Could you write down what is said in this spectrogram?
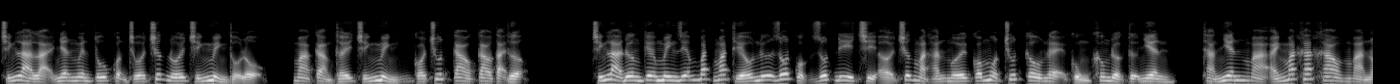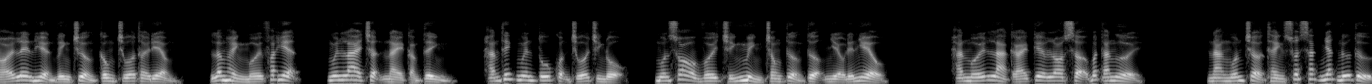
chính là lại nhân nguyên tú quận chúa trước đối chính mình thổ lộ, mà cảm thấy chính mình có chút cao cao tại thượng. Chính là đương kia minh diễm bắt mắt thiếu nữ rốt cuộc rút đi chỉ ở trước mặt hắn mới có một chút câu nệ cùng không được tự nhiên, thản nhiên mà ánh mắt khát khao mà nói lên hiển vinh trưởng công chúa thời điểm, lâm hành mới phát hiện, nguyên lai trận này cảm tình, hắn thích nguyên tú quận chúa trình độ, muốn so với chính mình trong tưởng tượng nhiều đến nhiều. Hắn mới là cái kia lo sợ bất an người. Nàng muốn trở thành xuất sắc nhất nữ tử,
